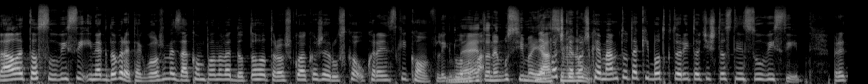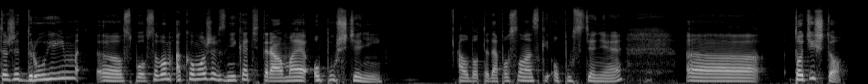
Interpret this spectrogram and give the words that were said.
No ale to súvisí inak dobre, tak môžeme zakomponovať do toho trošku akože rusko-ukrajinský konflikt. ne, ma- to nemusíme. Ne, Já počkaj, jenom... počkaj, mám tu taký bod, ktorý totiž to s tým súvisí. Pretože druhým uh, spôsobom, ako môže vznikať trauma, je opuštení. Alebo teda po slovensky opustenie. Uh, totiž to,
